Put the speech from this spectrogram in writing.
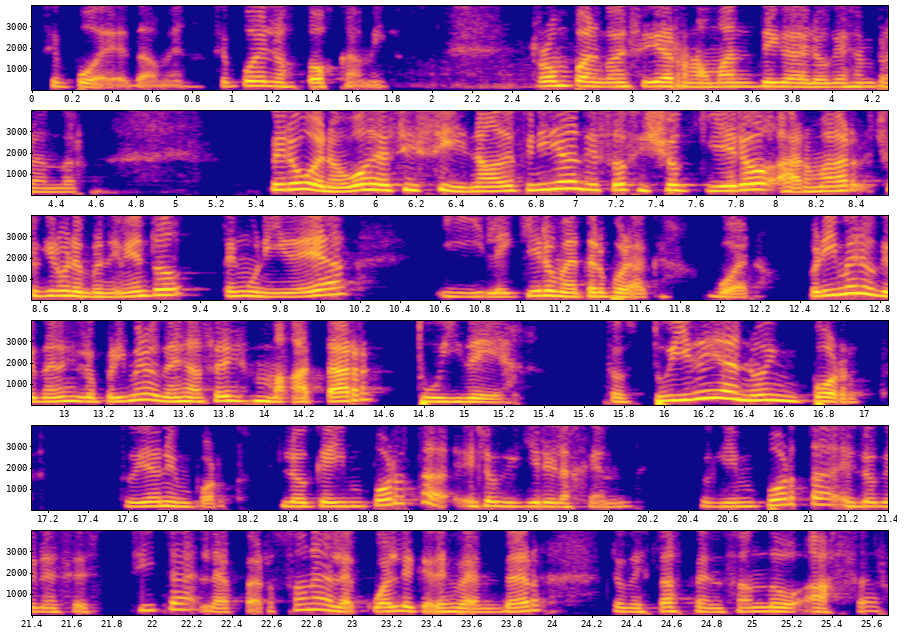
Se puede también, se pueden los dos caminos. Rompan con esa idea romántica de lo que es emprender. Pero bueno, vos decís, sí, no, definitivamente, Sofi, yo quiero armar, yo quiero un emprendimiento, tengo una idea y le quiero meter por acá. Bueno, primero que tenés, lo primero que tenés que hacer es matar tu idea. Entonces, tu idea no importa, tu idea no importa. Lo que importa es lo que quiere la gente. Lo que importa es lo que necesita la persona a la cual le querés vender lo que estás pensando hacer.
